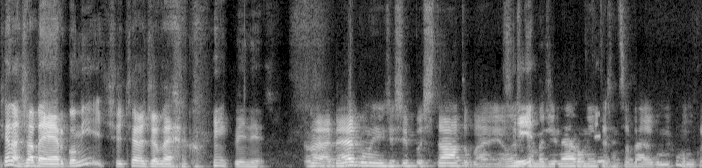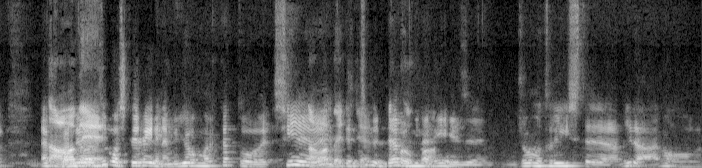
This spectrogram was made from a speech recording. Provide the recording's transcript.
C'era già Bergomi, c'era già Bergomi, quindi... Beh, Bergomi c'è sempre stato, ma non sì. immaginare un Inter senza Bergomi. Comunque, ecco, no, vabbè. Serena, miglior marcatore, sì, no, vabbè, certo, il derby milanese, un giorno triste a Milano,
